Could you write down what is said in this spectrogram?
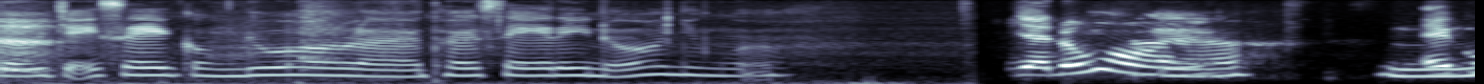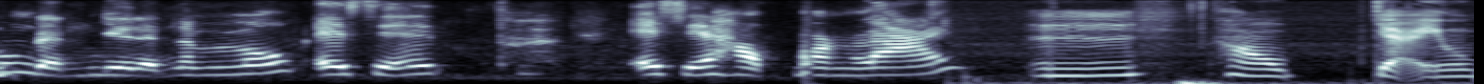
Tự chạy xe còn vui hơn là thuê xe đi nữa nhưng mà Dạ đúng rồi. Ừ. Em cũng định dự định là mốt em sẽ em sẽ học bằng lái. ừ, học chạy một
